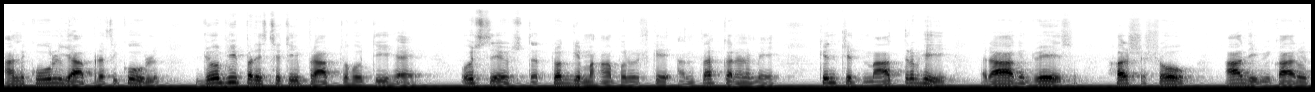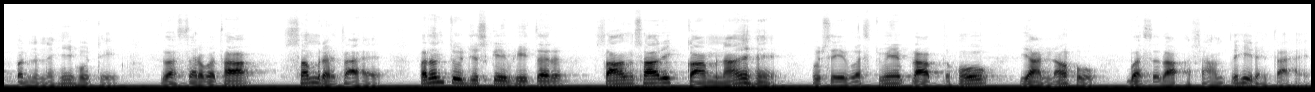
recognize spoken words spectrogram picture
अनुकूल या प्रतिकूल जो भी परिस्थिति प्राप्त होती है, उससे उस तत्वज्ञ महापुरुष के अंतकरण में किंचित मात्र भी राग, द्वेष, हर्ष, शोक आदि विकार उत्पन्न नहीं होते। वह सर्वथा सम रहता है। परंतु जिसके भीतर सांसारिक कामनाएँ हैं, उसे वस्तुएँ प्राप्त हो या न हो, वह सदा अशांत ही रहता है।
